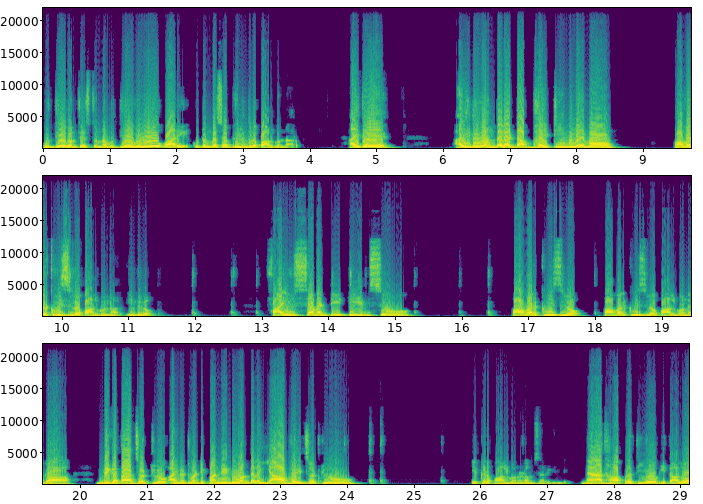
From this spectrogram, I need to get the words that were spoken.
ఉద్యోగం చేస్తున్న ఉద్యోగులు వారి కుటుంబ సభ్యులు ఇందులో పాల్గొన్నారు. అయితే ఐదు వందల డెబ్బై టీములేమో పవర్ క్విజ్లో పాల్గొన్నారు ఇందులో. ఫైవ్ సెవెంటీ టీమ్స్ పవర్ క్విజ్లో పవర్ క్విజ్లో పాల్గొనగా మిగతా జట్లు అయినటువంటి పన్నెండు వందల యాభై జట్లు ఇక్కడ పాల్గొనడం జరిగింది. మేధా ప్రతియోగితలో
